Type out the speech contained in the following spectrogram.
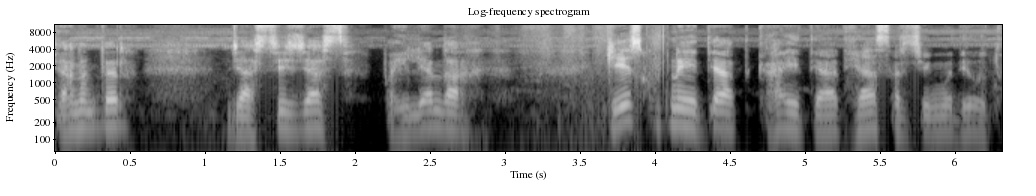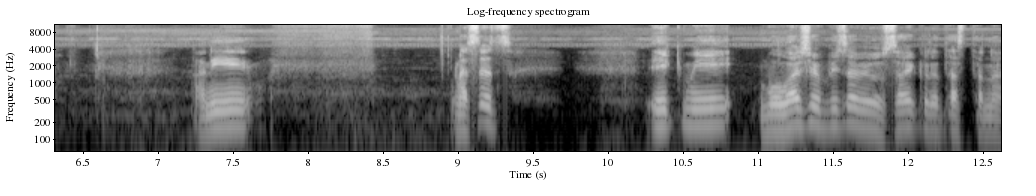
त्यानंतर जास्तीत जास्त पहिल्यांदा केस कुठनं येतात काय येतात ह्या सर्चिंगमध्ये होतो. आणि असंच एक मी मोबाईल शॉपीचा व्यवसाय करत असताना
